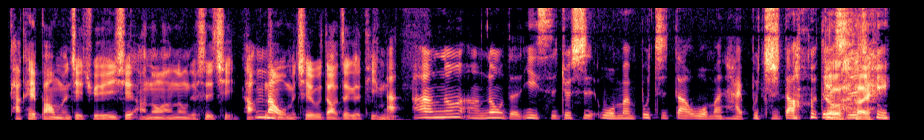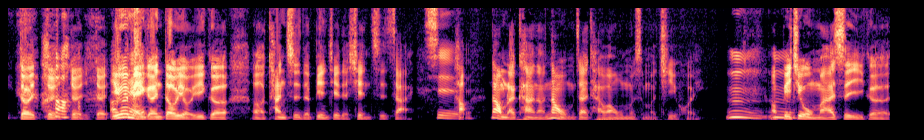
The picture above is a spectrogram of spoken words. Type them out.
它可以帮我们解决一些 unknown unknown 的事情。好，嗯、那我们切入到这个题目。unknown unknown 的意思就是我们不知道，我们还不知道 的事情。对对对对对，因为每个人都有一个呃探知的边界的限制在。是，好，那我们来看呢、啊，那我们在台湾我们什么机会？嗯，啊，毕竟我们还是一个。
